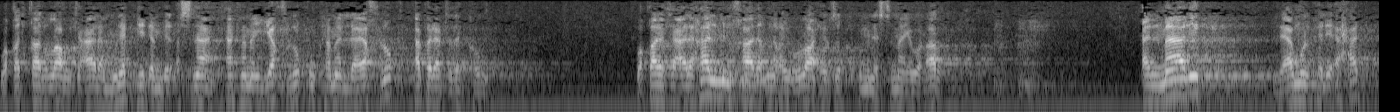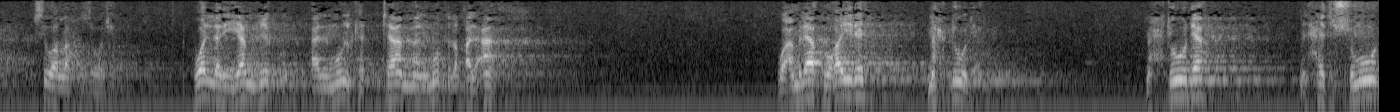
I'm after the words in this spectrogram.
وقد قال الله تعالى منددا بالأسنان أفمن يخلق كمن لا يخلق؟ أفلا تذكرون. وقال تعالى هل من خالق غير الله يرزقكم من السماء والأرض؟ المالك لا ملك لأحد سوى الله عز وجل. هو الذي يملك الملك التام المطلق العام. وأملاك غيره محدودة. محدودة من حيث الشمول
